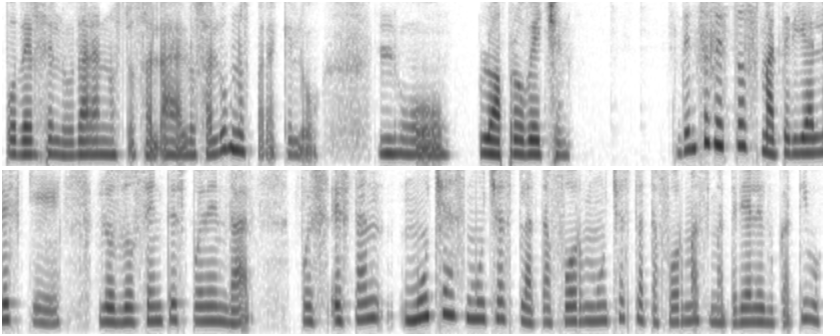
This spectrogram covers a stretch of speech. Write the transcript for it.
podérselo dar a nuestros a los alumnos para que lo, lo, lo aprovechen. Dentro de estos materiales que los docentes pueden dar, pues están muchas, muchas plataformas, muchas plataformas y material educativo.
